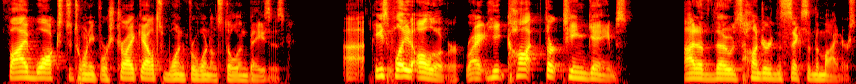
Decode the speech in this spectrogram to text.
Five walks to 24 strikeouts, one for one on stolen bases. Uh, he's played all over, right? He caught 13 games out of those 106 in the minors.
